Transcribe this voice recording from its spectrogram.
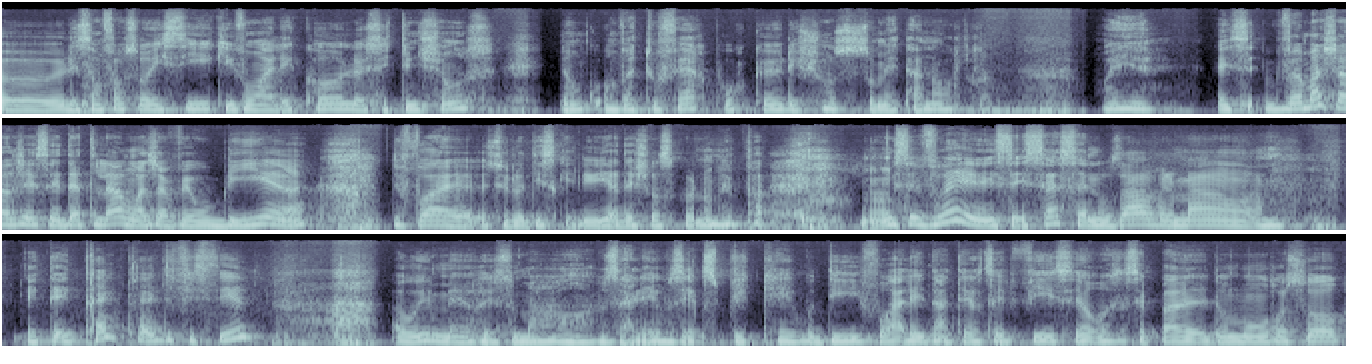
euh, les enfants sont ici, qui vont à l'école, c'est une chance. Donc on va tout faire pour que les choses se mettent en ordre. Oui. Et vraiment changer ces dates-là, moi j'avais oublié. Hein. Des fois, euh, sur le disque, il y a des choses qu'on ne met pas. C'est vrai, c'est ça, ça nous a vraiment euh, été très, très difficile. Ah oui, mais heureusement, vous allez vous expliquer, vous dire, il faut aller dans tel service, c'est pas de mon ressort,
